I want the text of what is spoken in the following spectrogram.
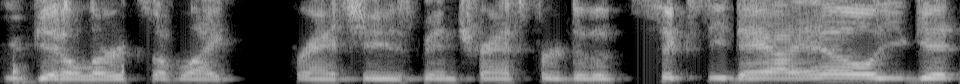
you get alerts of like Franchy's been transferred to the 60 day IL. You get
